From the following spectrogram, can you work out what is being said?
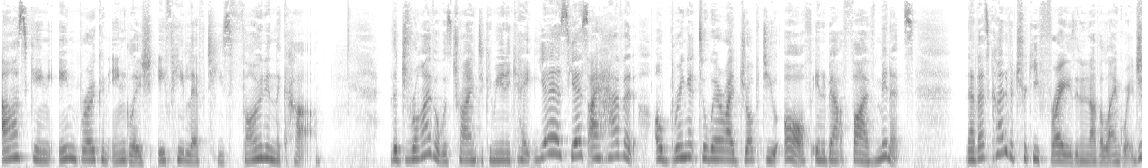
asking in broken English if he left his phone in the car. The driver was trying to communicate, Yes, yes, I have it. I'll bring it to where I dropped you off in about five minutes. Now, that's kind of a tricky phrase in another language,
